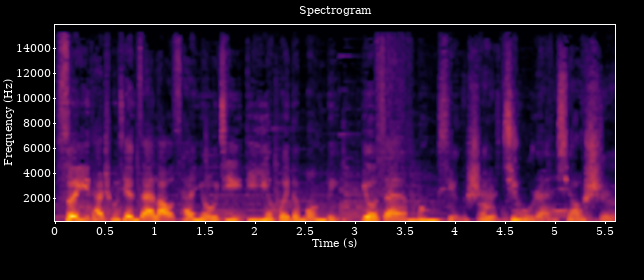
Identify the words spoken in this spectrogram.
所以，它出现在《老残游记》第一回的梦里，又在梦醒时 骤然消失。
